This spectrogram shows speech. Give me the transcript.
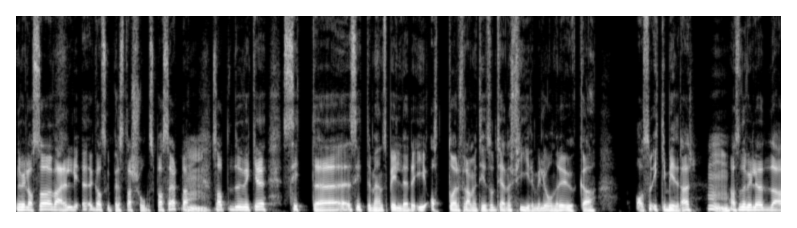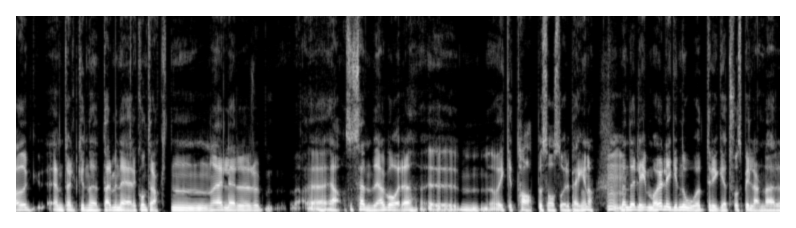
den vil også være ganske prestasjonsbasert. Da. Sånn at du vil ikke sitte, sitte med en spiller i åtte år fram i tid som tjener fire millioner i uka, og som ikke bidrar. Altså, du vil jo da eventuelt kunne terminere kontrakten, eller øh, ja, så sende de av gårde, øh, og ikke tape så store penger. Da. Men det må jo ligge noe trygghet for spilleren der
